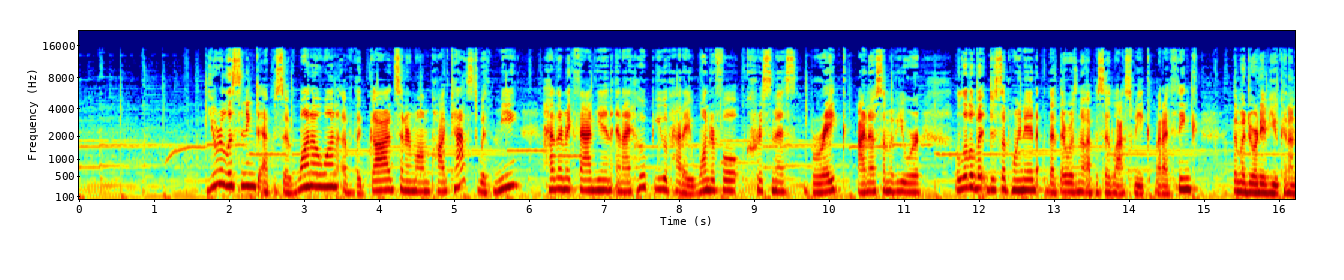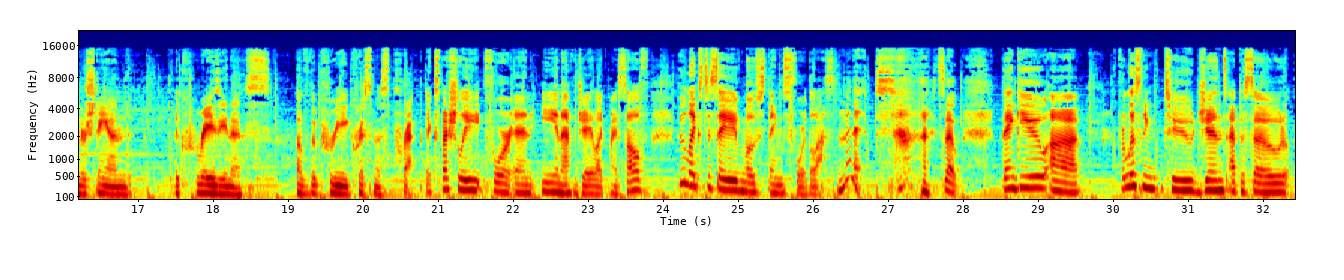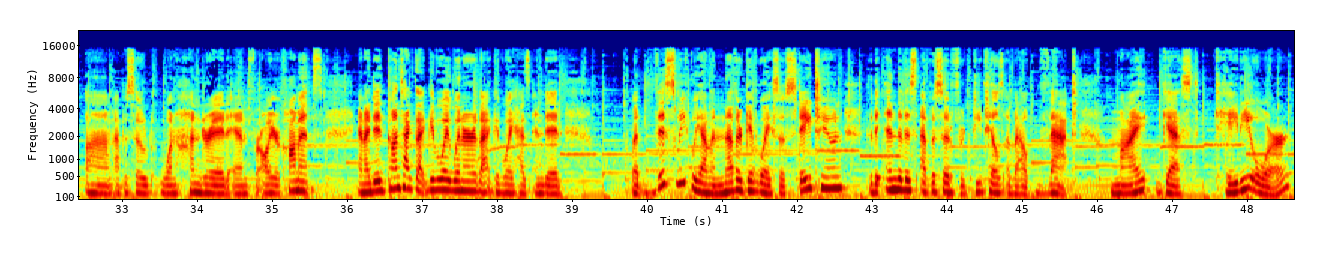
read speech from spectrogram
You are listening to episode 101 of the God Centered Mom podcast with me, Heather MacFadyen, and I hope you have had a wonderful Christmas break. I know some of you were a little bit disappointed that there was no episode last week, but I think the majority of you can understand the craziness of the pre Christmas prep, especially for an ENFJ like myself who likes to save most things for the last minute. so, thank you uh, for listening to Jen's episode, um, episode 100, and for all your comments. And I did contact that giveaway winner. That giveaway has ended. But this week we have another giveaway, so stay tuned to the end of this episode for details about that. My guest, Katie Orr,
